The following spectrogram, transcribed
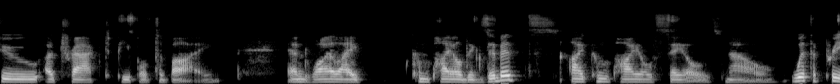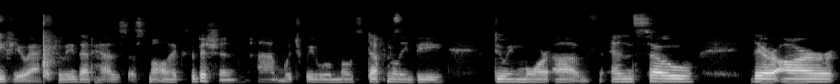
to attract people to buy. And while I compiled exhibits. I compile sales now with a preview, actually, that has a small exhibition, um, which we will most definitely be doing more of. And so there are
